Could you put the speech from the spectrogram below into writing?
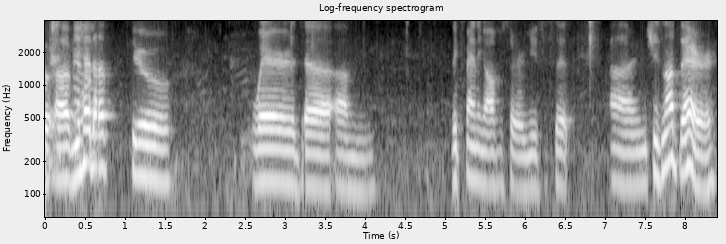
Okay. um, you head up to where the um, the commanding officer used to sit. Uh, she's not there,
